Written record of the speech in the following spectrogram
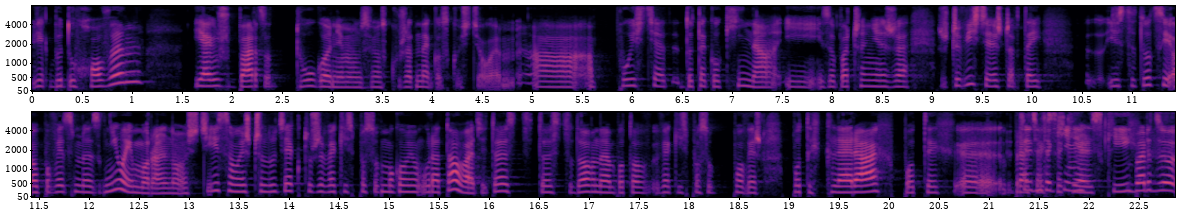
jakby duchowym. Ja już bardzo długo nie mam związku żadnego z Kościołem, a, a pójście do tego kina i, i zobaczenie, że rzeczywiście jeszcze w tej instytucji o powiedzmy zgniłej moralności są jeszcze ludzie, którzy w jakiś sposób mogą ją uratować. I to jest, to jest cudowne, bo to w jakiś sposób powiesz po tych klerach, po tych e, braciach Sekielskich. Bardzo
